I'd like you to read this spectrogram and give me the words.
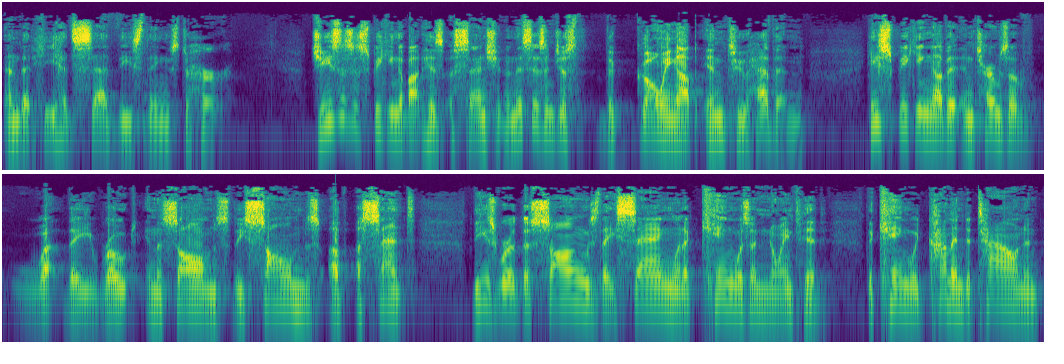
and that he had said these things to her. Jesus is speaking about his ascension, and this isn't just the going up into heaven. He's speaking of it in terms of what they wrote in the Psalms, the Psalms of Ascent. These were the songs they sang when a king was anointed. The king would come into town and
